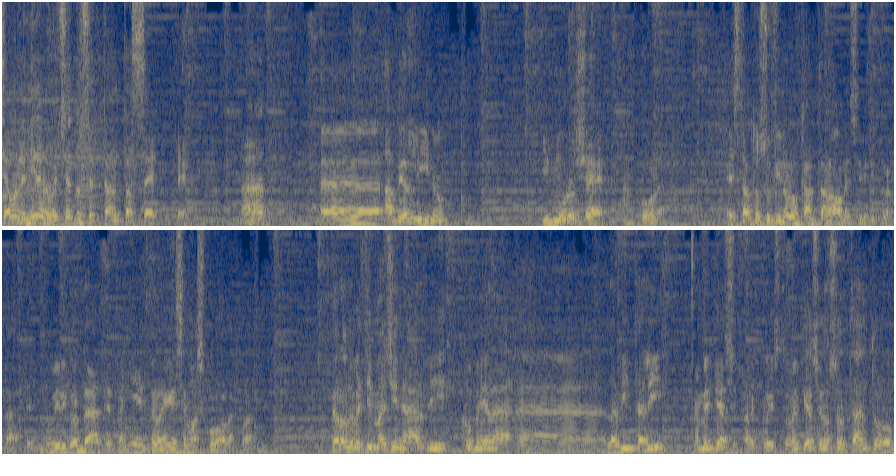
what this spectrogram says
siamo nel 1977 eh? Eh, a Berlino. Il muro c'è ancora. È stato su fino all'89 se vi ricordate. Non vi ricordate, fa niente, non è che siamo a scuola qua. Però dovete immaginarvi com'era eh, la vita lì. A me piace fare questo, a me piace non soltanto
